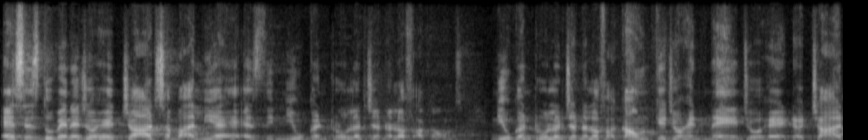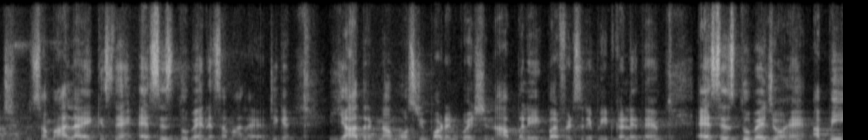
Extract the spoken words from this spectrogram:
एस एस दुबे ने जो है चार्ज संभाल लिया है as the new Controller General of Accounts new Controller General of account के जो है नए, जो है चार्ज संभाला है, किसने? एस एस दुबे ने संभाला है, ठीक है? याद रखना मोस्ट इंपॉर्टेंट क्वेश्चन आप भले एक बार फिर से रिपीट कर लेते हैं। एस एस दुबे जो है, अभी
